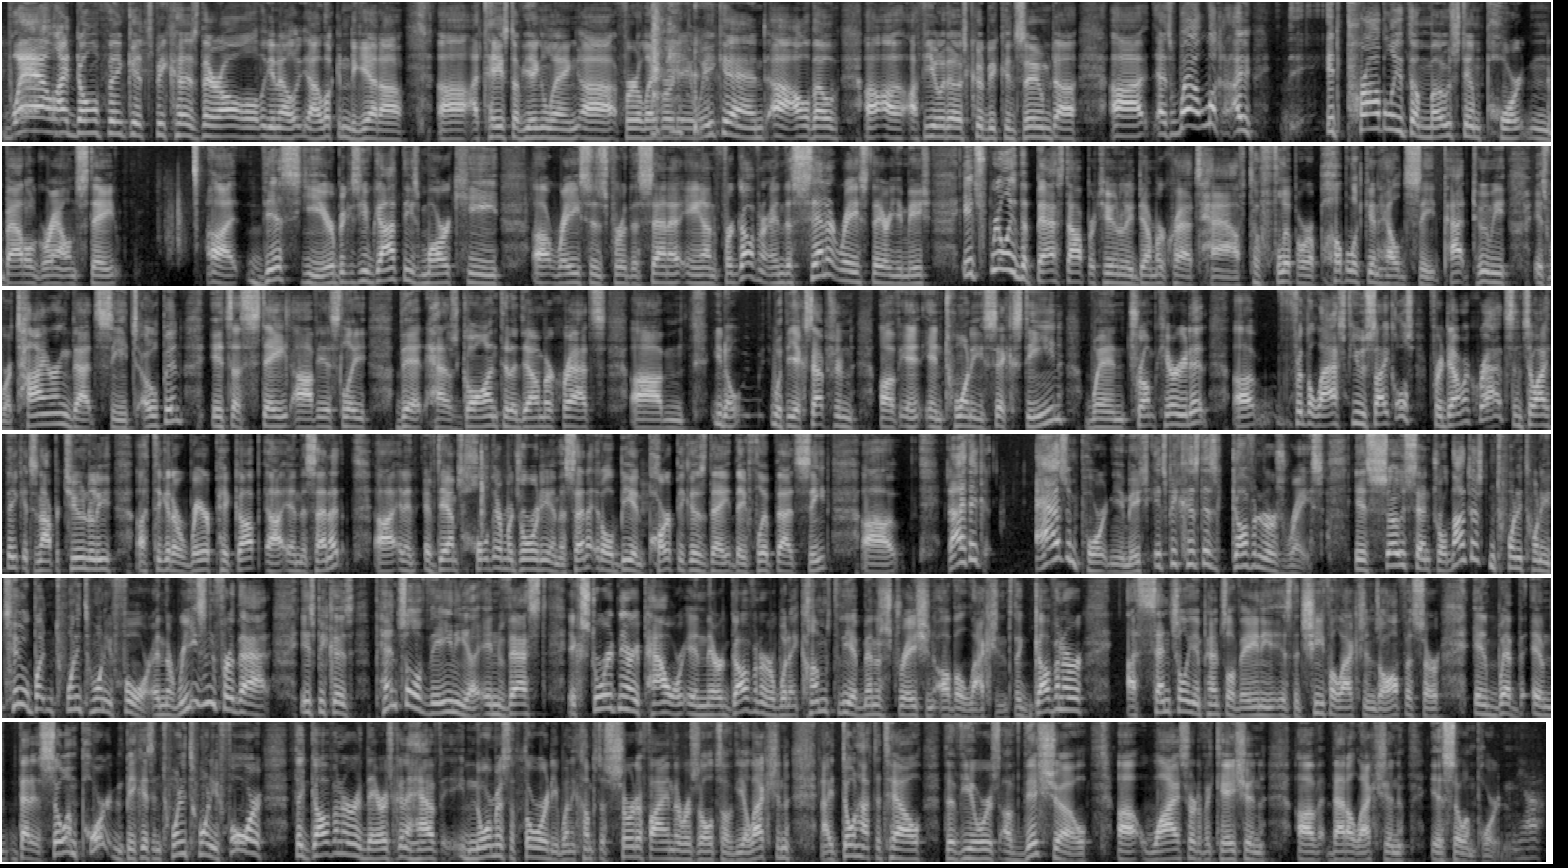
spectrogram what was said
Well, I don't think it's because they're all, you know, looking to get a, uh, a taste of Yuengling uh, for Labor Day weekend, uh, although uh, a few of those could be consumed uh, uh, as well. Look, I, it's probably the most important battleground state uh, this year because you've got these marquee uh, races for the Senate and for governor. And the Senate race there, Yamiche, it's really the best opportunity Democrats have to flip a Republican held seat. Pat Toomey is retiring. That seat's open. It's a state, obviously, that has gone to the Democrats, um, you know, with the exception of in, in 2016 when Trump carried it uh, for the last few cycles for Democrats. And so I think it's an opportunity uh, to get a rare pickup uh, in the Senate. Uh, and if Dems hold their majority in the Senate, it'll be in part because they, they flip that seat. Uh, and I think as important, Yamiche, it's because this governor's race is so central, not just in 2022, but in 2024. And the reason for that is because Pennsylvania invests extraordinary power in their governor when it comes to the administration of elections. The governor essentially in Pennsylvania is the chief elections officer, and, and, that is so important because in 2024, the governor there is going to have enormous authority when it comes to certifying the results of the election. And I don't have to tell the viewers of this show uh, why certification of that election is so important. Yeah.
